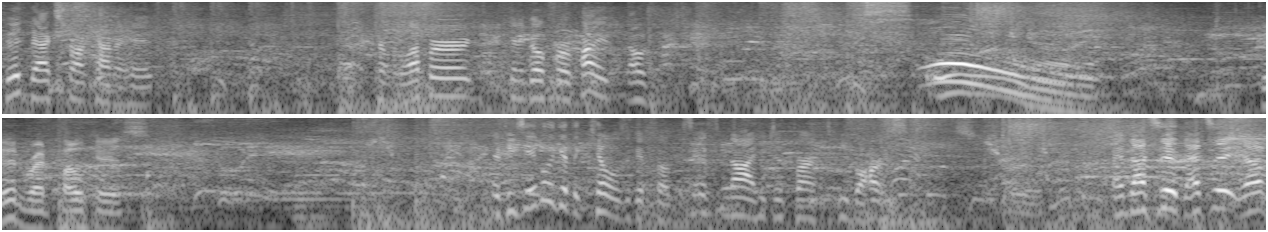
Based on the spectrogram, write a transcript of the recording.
Good back strong counter hit. Criminal upper, gonna go for a pipe. Oh. Good red focus. If he's able to get the kill, it's a good focus. If not, he just burns two bars. And that's it. That's it. Yep.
